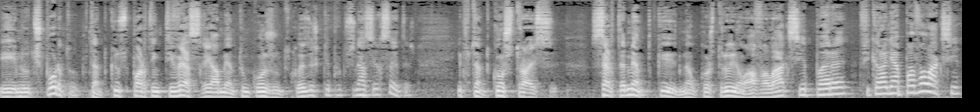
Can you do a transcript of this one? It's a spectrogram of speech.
e no desporto. Portanto, que o Sporting tivesse realmente um conjunto de coisas que lhe proporcionassem receitas. E, portanto, constrói-se, certamente que não construíram a Alvaláxia para ficar a olhar para a Alvaláxia.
